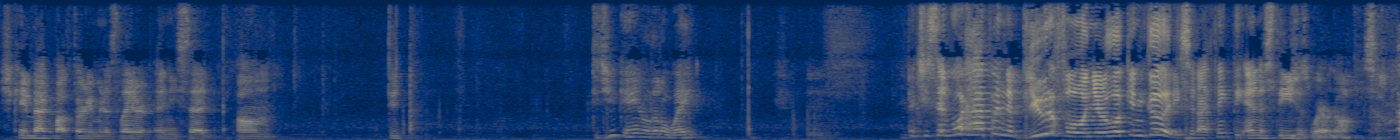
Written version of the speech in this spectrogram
She came back about 30 minutes later, and he said, um, "Did did you gain a little weight?" And she said, What happened to beautiful and you're looking good? He said, I think the anesthesia's wearing off. So.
